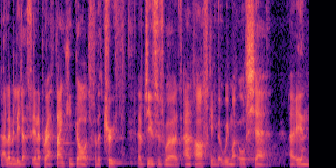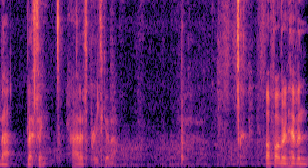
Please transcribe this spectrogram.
Let me lead us in a prayer, thanking God for the truth of Jesus' words and asking that we might all share in that blessing. Uh, let's pray together. Our Father in heaven,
